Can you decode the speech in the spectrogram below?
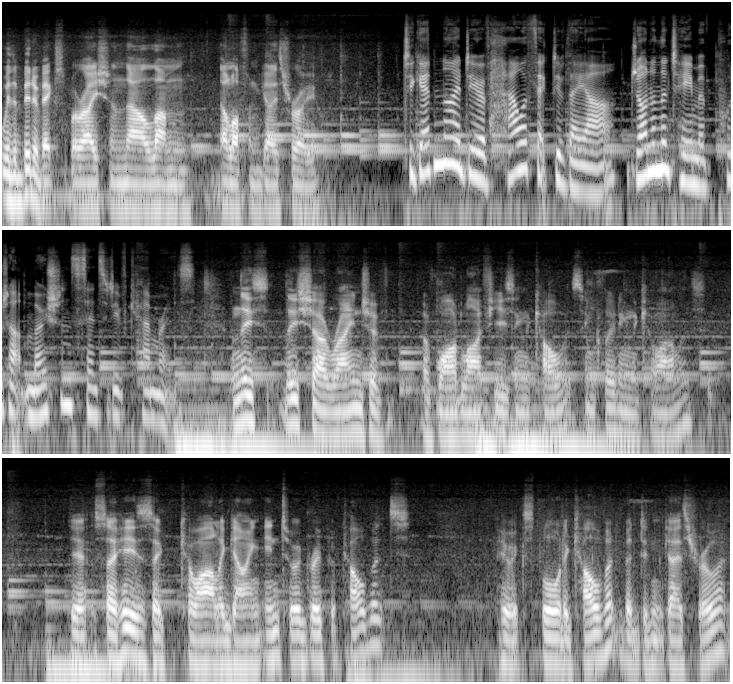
with a bit of exploration, they'll, um, they'll often go through. To get an idea of how effective they are, John and the team have put up motion sensitive cameras. And these, these show a range of, of wildlife using the culverts, including the koalas. Yeah, so here's a koala going into a group of culverts who explored a culvert but didn't go through it.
